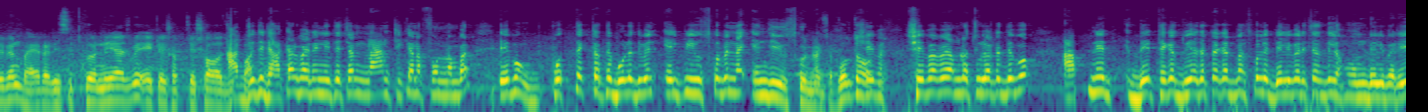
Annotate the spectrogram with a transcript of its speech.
দিবেন ভাইয়েরা রিসিভ করে নিয়ে আসবে এটাই সবচেয়ে সহজ আর যদি ঢাকার বাইরে নিতে চান নাম ঠিকানা ফোন নাম্বার এবং প্রত্যেকটাতে বলে দিবেন এলপি ইউজ করবেন না এনজি ইউজ করবেন। আচ্ছা, বলতে সেভাবে আমরা চুলাটা দেবো। আপনি দেড় থেকে দুই হাজার টাকা অ্যাডভান্স করলে ডেলিভারি চার্জ দিলে হোম ডেলিভারি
